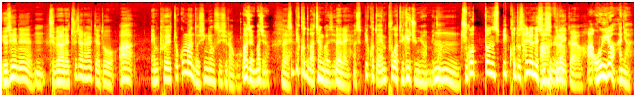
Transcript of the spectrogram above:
요새는 음. 주변에 투자를 할 때도 아 앰프에 조금만 더 신경 쓰시라고. 맞아요, 맞아요. 네. 스피커도 마찬가지예요. 네네. 아, 스피커도 앰프가 되게 중요합니다. 음. 죽었던 스피커도 살려낼 수 아, 있습니다. 그러니까요. 아 오히려 아니야.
